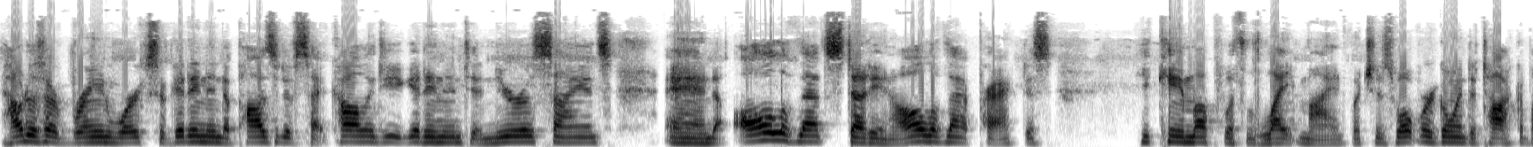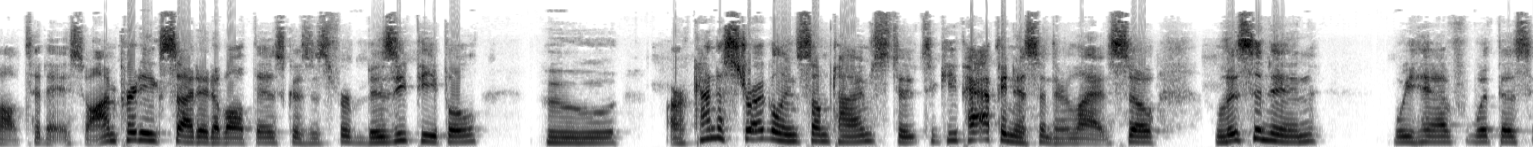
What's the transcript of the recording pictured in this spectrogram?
how does our brain work. So getting into positive psychology, getting into neuroscience, and all of that study and all of that practice, he came up with Light Mind, which is what we're going to talk about today. So I'm pretty excited about this because it's for busy people who are kind of struggling sometimes to, to keep happiness in their lives. So listen in we have with us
